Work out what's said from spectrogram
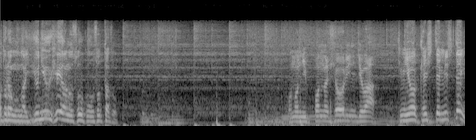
女ドラゴンが輸入平野の倉庫を襲ったぞ。この日本の少林寺は君を決して見捨てん。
